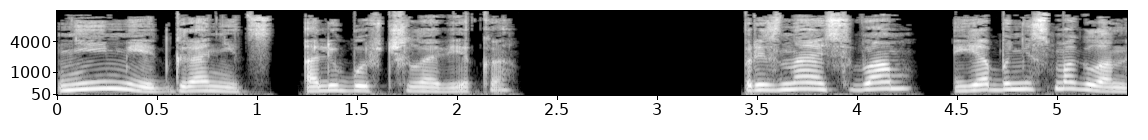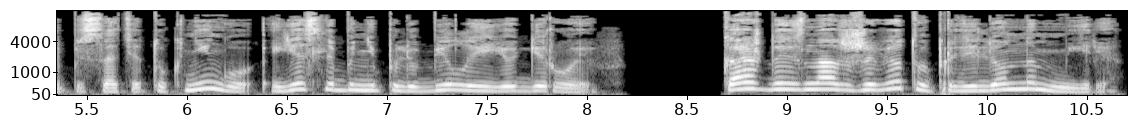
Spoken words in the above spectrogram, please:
не имеет границ, а любовь человека? Признаюсь вам, я бы не смогла написать эту книгу, если бы не полюбила ее героев. Каждый из нас живет в определенном мире.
